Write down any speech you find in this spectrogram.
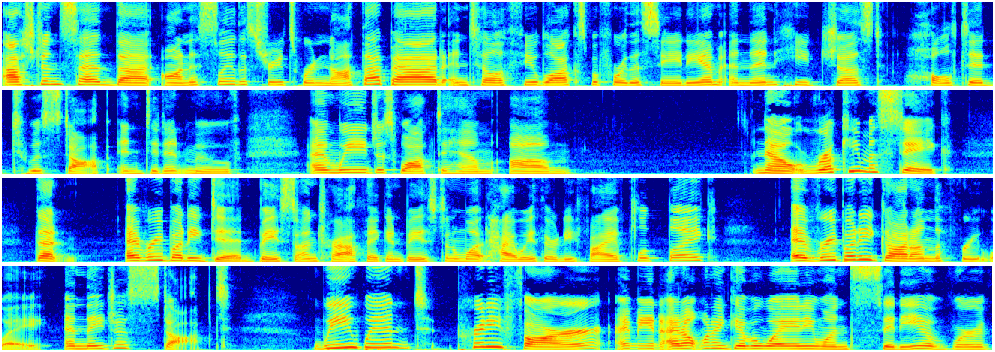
Ashton said that honestly, the streets were not that bad until a few blocks before the stadium, and then he just halted to a stop and didn't move. And we just walked to him. Um, now, rookie mistake that everybody did based on traffic and based on what Highway 35 looked like. Everybody got on the freeway and they just stopped. We went pretty far. I mean, I don't want to give away anyone's city of where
